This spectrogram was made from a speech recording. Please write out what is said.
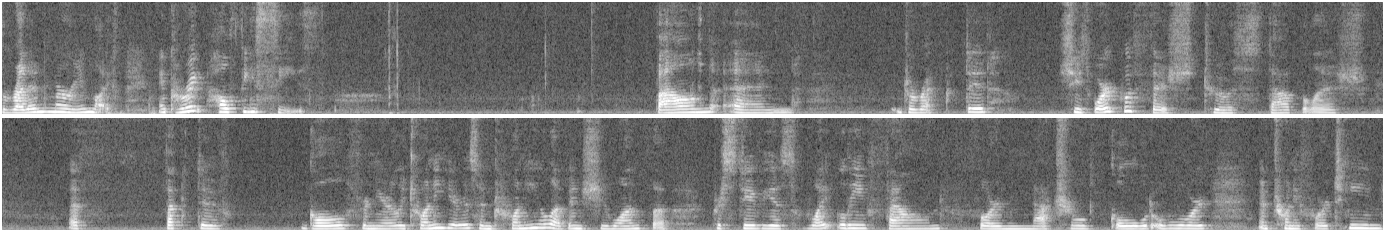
threatened marine life and create healthy seas. Found and directed, she's worked with fish to establish effective goal for nearly 20 years. In 2011, she won the prestigious Whitley Found for Natural Gold Award. In 2014,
